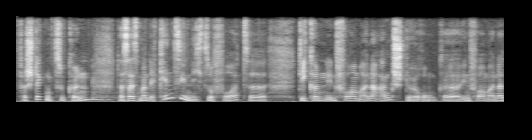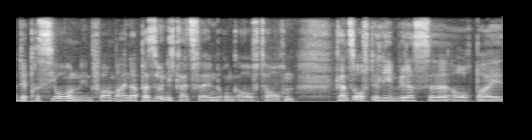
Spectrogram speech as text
verstecken zu können. Mhm. Das heißt, man erkennt sie nicht sofort. Äh, die können in Form einer Angststörung, äh, in Form einer Depression, in Form einer Persönlichkeitsveränderung auftauchen. Ganz oft erleben wir das äh, auch bei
